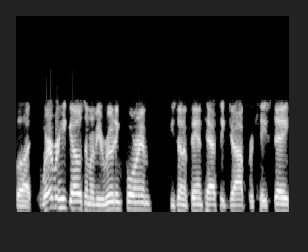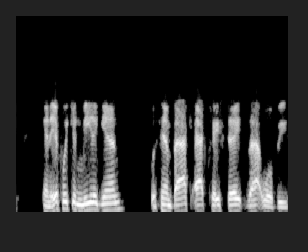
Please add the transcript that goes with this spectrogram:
But wherever he goes, I'm going to be rooting for him. He's done a fantastic job for K State. And if we can meet again with him back at K State, that will be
